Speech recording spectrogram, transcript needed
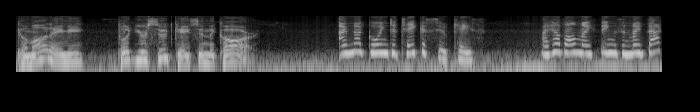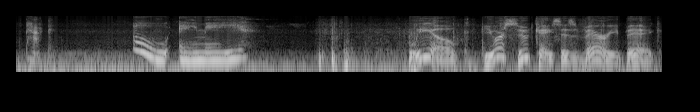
Come on, Amy. Put your suitcase in the car. I'm not going to take a suitcase. I have all my things in my backpack. Oh, Amy. Leo, your suitcase is very big.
